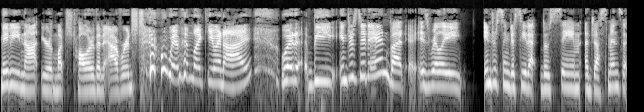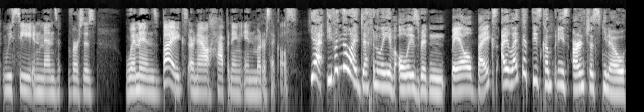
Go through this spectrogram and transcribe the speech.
maybe not you're much taller than average women like you and I would be interested in, but is really interesting to see that those same adjustments that we see in men's versus women's bikes are now happening in motorcycles. Yeah, even though I definitely have always ridden male bikes, I like that these companies aren't just, you know,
